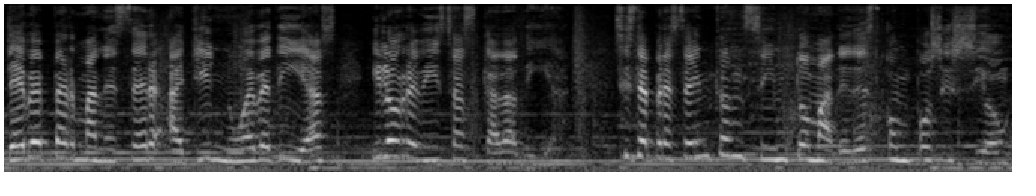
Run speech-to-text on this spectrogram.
Debe permanecer allí nueve días y lo revisas cada día. Si se presentan síntomas de descomposición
